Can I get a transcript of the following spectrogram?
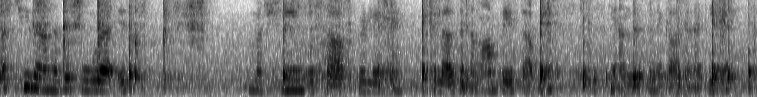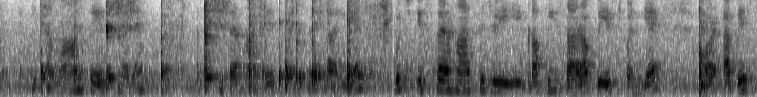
अच्छी तरह से पूरा इस मशीन को साफ़ कर लेना है। फ़िलहाल से तमाम पेस्ट आपने इसके अंदर से निकाल देना ठीक है? ये तमाम पेस्ट मैंने अच्छी तरह से इस वजह से निकाल लिया है। कुछ इस तरह से जो ये काफ़ी सारा पेस्ट बन गया है। और अब इस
